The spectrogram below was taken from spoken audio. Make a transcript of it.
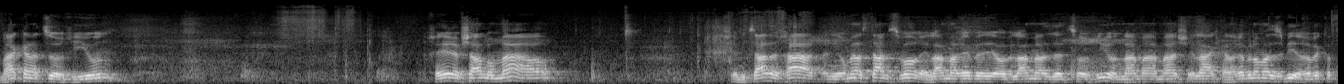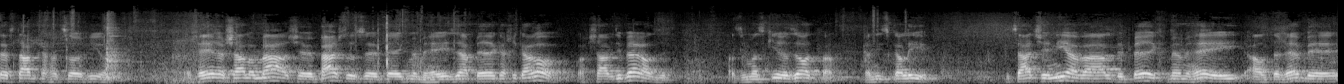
מה כאן הצורך עיון? אחר אפשר לומר שמצד אחד, אני אומר סתם סבורה, למה הרב, למה זה צורך עיון, למה, מה השאלה כאן, הרב לא מסביר, הרב כותב סתם ככה צורך עיון אחר אפשר לומר שבפשטוס פרק מ"ה זה הפרק הכי קרוב, הוא עכשיו דיבר על זה, אז הוא מזכיר את זה עוד פעם, כניס קליל. מצד שני אבל, בפרק מ"ה אלתר רבה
